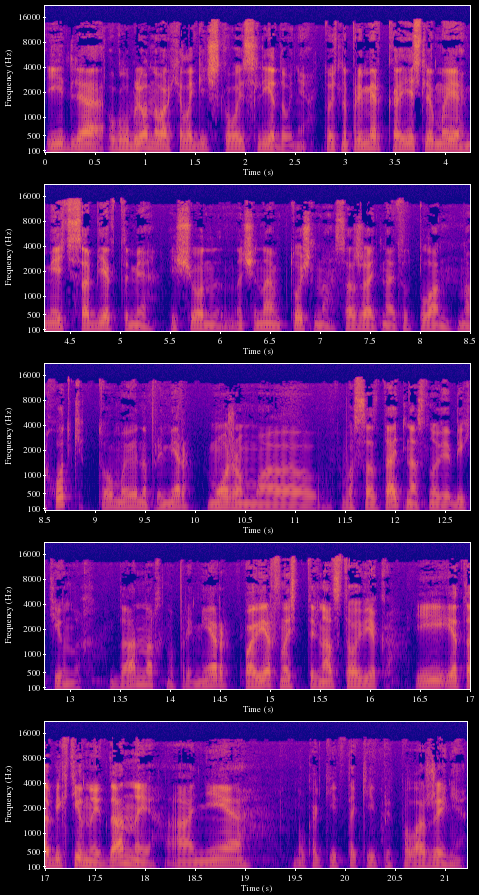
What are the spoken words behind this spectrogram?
и для углубленного археологического исследования. То есть, например, если мы вместе с объектами еще начинаем точно сажать на этот план находки, то мы, например, можем э, воссоздать на основе объективных данных, например, поверхность 13 века. И это объективные данные, а не ну, какие-то такие предположения.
